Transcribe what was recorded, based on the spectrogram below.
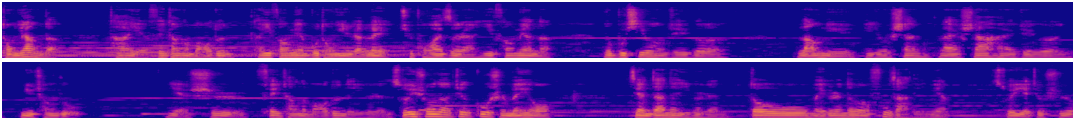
同样的。他也非常的矛盾，他一方面不同意人类去破坏自然，一方面呢，又不希望这个狼女，也就是山来杀害这个女城主，也是非常的矛盾的一个人。所以说呢，这个故事没有简单的一个人，都每个人都有复杂的一面，所以也就是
